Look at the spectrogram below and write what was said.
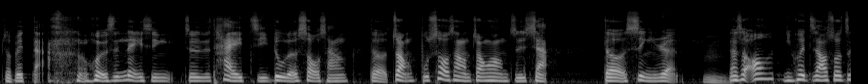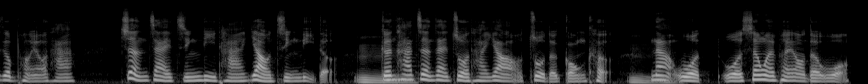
就被打，或者是内心就是太极度的受伤的状，不受伤的状况之下的信任。嗯，那说哦，你会知道说这个朋友他。正在经历他要经历的，嗯，跟他正在做他要做的功课，嗯，那我我身为朋友的我，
